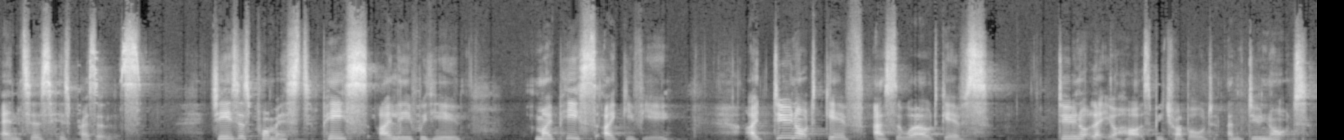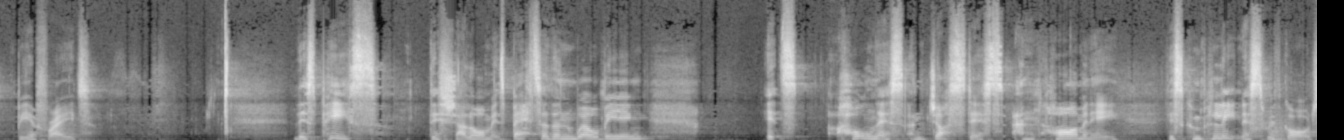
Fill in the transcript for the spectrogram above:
enters his presence. Jesus promised, Peace I leave with you, my peace I give you. I do not give as the world gives. Do not let your hearts be troubled, and do not be afraid. This peace, this shalom, it's better than well being. It's wholeness and justice and harmony, this completeness with God.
